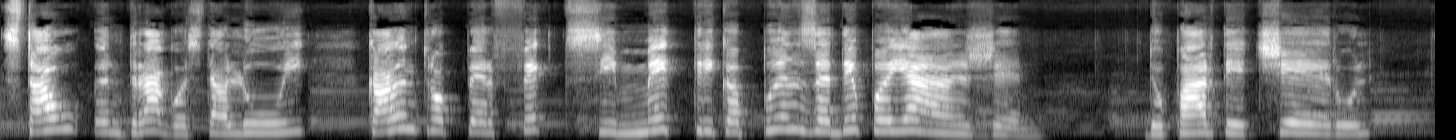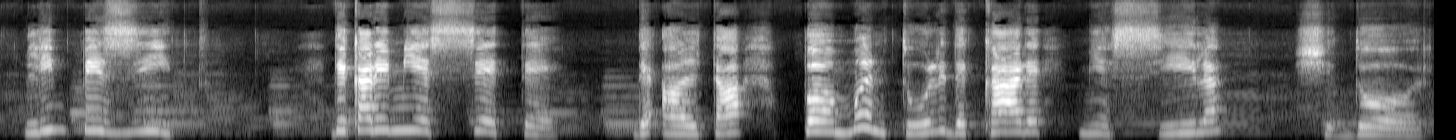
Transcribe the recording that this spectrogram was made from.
Stau în dragostea lui, ca într-o perfect simetrică pânză de păianjen. De o parte cerul limpezit, de care mi-e sete, de alta pământul de care mi-e silă și dor.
